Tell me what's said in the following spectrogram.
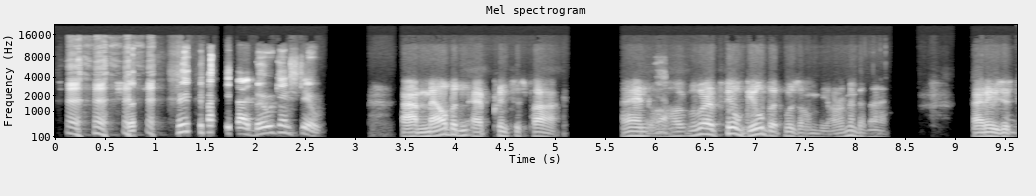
Who did you make your debut against you? Uh, Melbourne at Princes Park, and yeah. oh, Phil Gilbert was on me. I remember that, and he was just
